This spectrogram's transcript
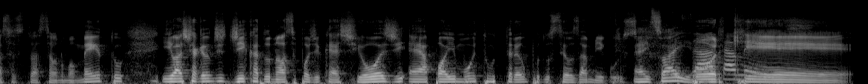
essa situação no momento. E eu acho que a grande dica do nosso podcast hoje é apoie muito o trampo dos seus amigos. É isso aí. Exato. Porque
